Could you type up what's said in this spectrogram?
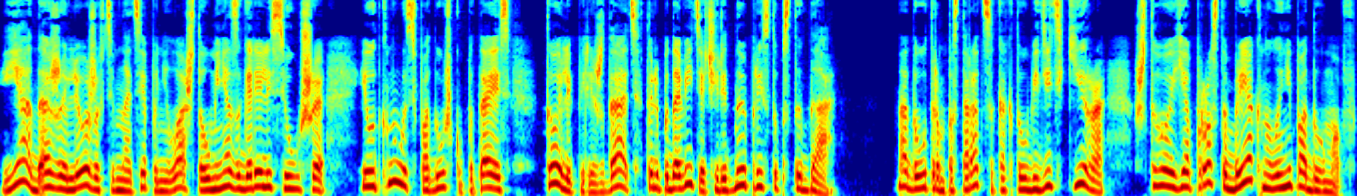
Я даже лежа в темноте поняла, что у меня загорелись уши, и уткнулась в подушку, пытаясь то ли переждать, то ли подавить очередной приступ стыда. Надо утром постараться как-то убедить Кира, что я просто брякнула, не подумав.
